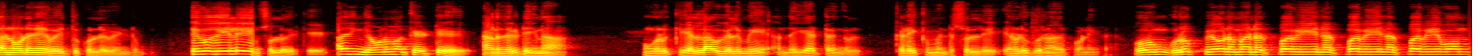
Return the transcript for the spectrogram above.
தன்னுடனே வைத்துக் கொள்ள வேண்டும். இவ்வகையிலே சொல்ல இருக்கேன் அதை நீங்கள் கவனமாக கேட்டு நடந்துக்கிட்டிங்கன்னா உங்களுக்கு எல்லா வகையிலுமே அந்த ஏற்றங்கள் கிடைக்கும் என்று சொல்லி என்னுடைய குருநாதர் போனீங்க ஓம் குருப்பேவ நம நற்பவி நற்பவி நற்பவி ஓம்.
